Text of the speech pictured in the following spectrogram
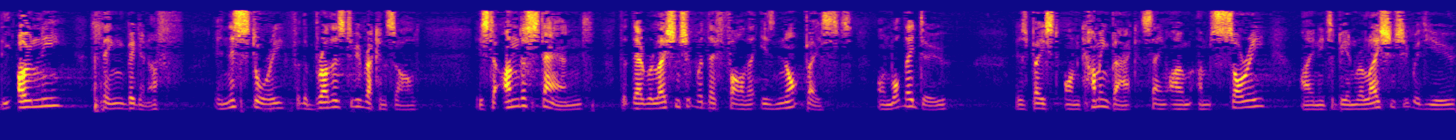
The only thing big enough in this story for the brothers to be reconciled is to understand that their relationship with their father is not based on what they do, is based on coming back, saying, I'm, I'm sorry, I need to be in relationship with you.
